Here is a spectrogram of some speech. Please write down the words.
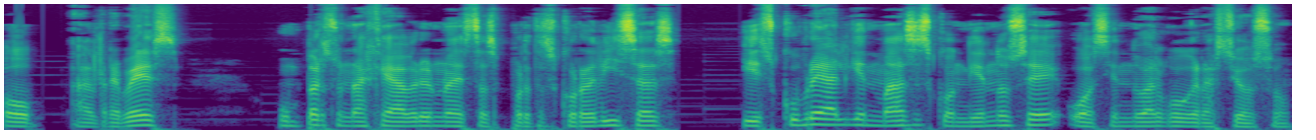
O, al revés, un personaje abre una de estas puertas corredizas y descubre a alguien más escondiéndose o haciendo algo gracioso,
